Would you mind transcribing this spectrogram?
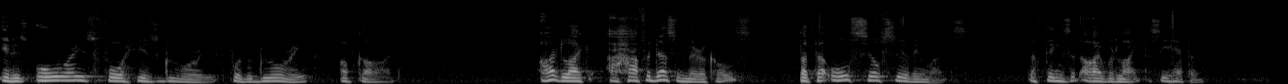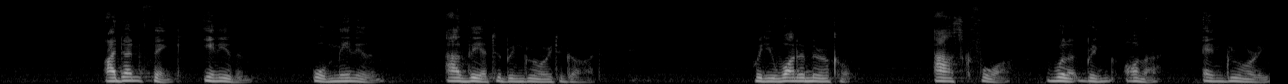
it is always for his glory, for the glory of God. I'd like a half a dozen miracles, but they're all self serving ones, the things that I would like to see happen. I don't think any of them, or many of them, are there to bring glory to God. When you want a miracle, ask for will it bring honor and glory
